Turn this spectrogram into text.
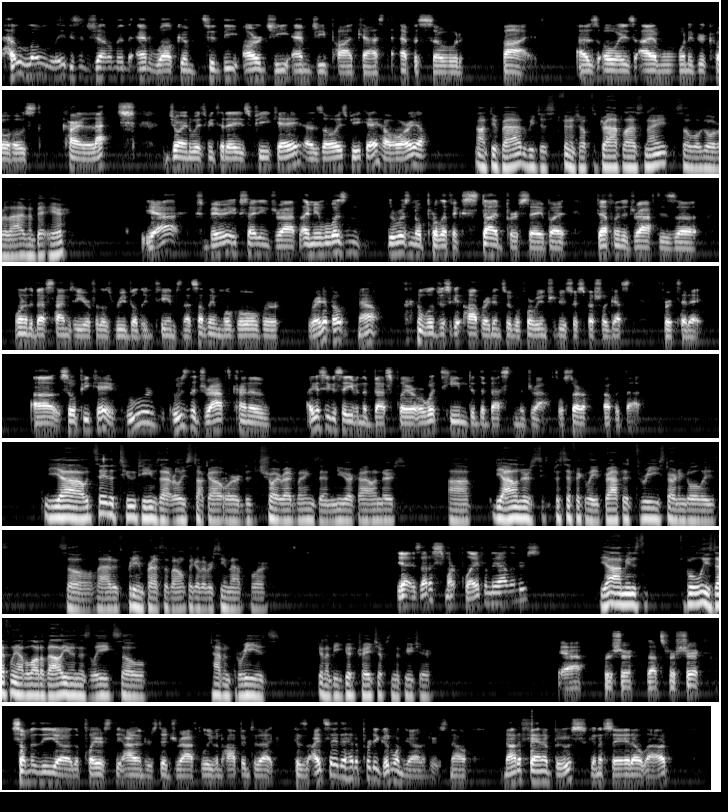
Hello, ladies and gentlemen, and welcome to the RGMG podcast, episode five. As always, I am one of your co-hosts, Carlutch. Joined with me today is PK. As always, PK, how are you? Not too bad. We just finished up the draft last night, so we'll go over that in a bit here. Yeah, it's a very exciting draft. I mean, it wasn't there was no prolific stud per se, but definitely the draft is uh, one of the best times of year for those rebuilding teams, and that's something we'll go over right about now. we'll just get hop right into it before we introduce our special guest for today. Uh, so PK, who who's the draft kind of? I guess you could say even the best player, or what team did the best in the draft? We'll start off with that. Yeah, I would say the two teams that really stuck out were the Detroit Red Wings and New York Islanders. Uh, the Islanders specifically drafted three starting goalies, so that is pretty impressive. I don't think I've ever seen that before. Yeah, is that a smart play from the Islanders? Yeah, I mean, it's, goalies definitely have a lot of value in this league, so having three is going to be good trade chips in the future. Yeah, for sure. That's for sure. Some of the uh, the players the Islanders did draft, we'll even hop into that because I'd say they had a pretty good one. The Islanders. Now, not a fan of Boos, gonna say it out loud,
